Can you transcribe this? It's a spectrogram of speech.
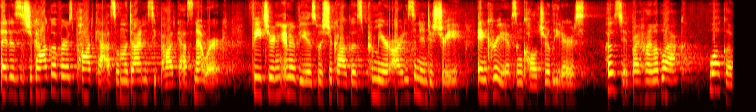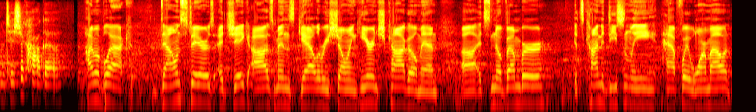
It is the Chicagoverse podcast on the Dynasty Podcast Network, featuring interviews with Chicago's premier artists and industry and creatives and culture leaders. Hosted by Jaime Black. Welcome to Chicago. Jaime Black downstairs at Jake Osmun's gallery showing here in Chicago, man. Uh, it's November. It's kind of decently halfway warm out,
